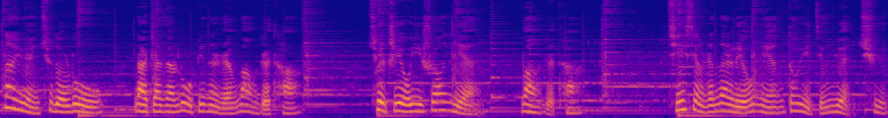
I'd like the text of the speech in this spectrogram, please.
那远去的路，那站在路边的人望着他，却只有一双眼望着他，提醒着那流年都已经远去。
